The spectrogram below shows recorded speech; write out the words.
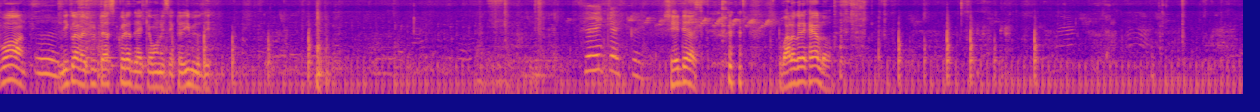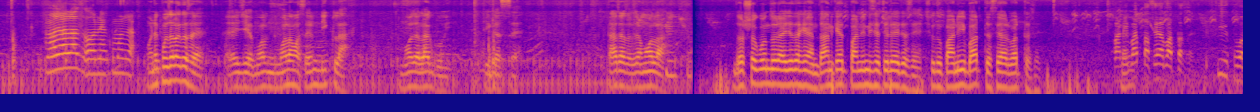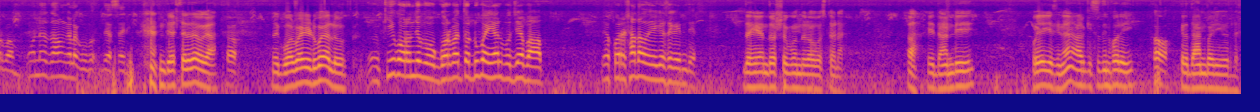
বোন নিকলাটা একটু টেস্ট করে দেখ কেমন হয়েছে? একটা রিভিউ দে। টেস্ট ভালো করে খেয়ালো? মজা লাগে অনেক মজা। অনেক মজা লাগতেছে? এই যে মল- মলা মাছের নিকলা। মজা লাগবেই ঠিক আছে। তাজা তাজা মলা। দর্শক বন্ধুরা এই যে দেখেন ধান খেত পানি নিচে চলে যাইতেছে। শুধু পানি বাড়তেছে আর বাড়তেছে। পানি বাড়তাছে আর বাড়তাছে। কি করবাম? মনে যাওন গেল দেশ দেবো গা? বাড়ি ডুবাই কি যাব? তো ডুবাই যে বাপ। এ করে সাদা হয়ে গেছে দেখেন দর্শক বন্ধুর অবস্থাটা। আহ এই ধানটি হয়ে গেছি না? আর কিছুদিন পরেই হ্যাঁ। ধান বাড়ি হলে।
